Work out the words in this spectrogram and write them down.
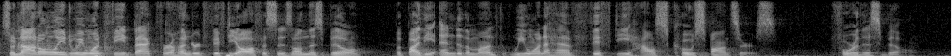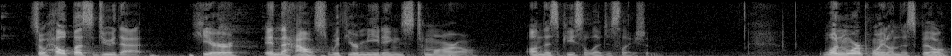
so not only do we want feedback for 150 offices on this bill, but by the end of the month, we want to have 50 House co sponsors for this bill. So help us do that here in the House with your meetings tomorrow on this piece of legislation. One more point on this bill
